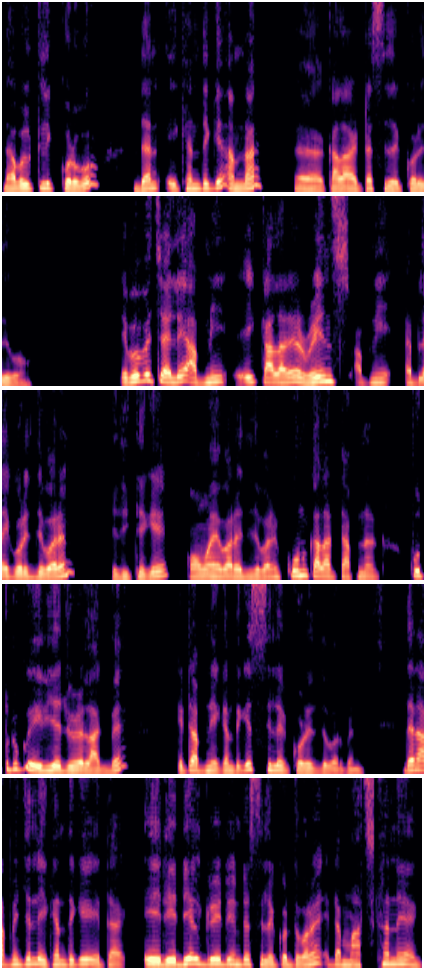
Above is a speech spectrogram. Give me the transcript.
ডাবল ক্লিক করব। দেন এখান থেকে আমরা কালারটা সিলেক্ট করে দেব। এভাবে চাইলে আপনি এই কালারের রেঞ্জ আপনি অ্যাপ্লাই করে দিতে পারেন। এদিক থেকে কমায় বাড়ায় দিতে পারেন। কোন কালারটা আপনার কতটুকু এরিয়া জুড়ে লাগবে, এটা আপনি এখান থেকে সিলেক্ট করে দিতে পারবেন। দেন আপনি চাইলে এখান থেকে এটা, এই রেডিয়াল গ্রেডিয়েন্টটা সিলেক্ট করতে পারেন। এটা মাঝখানে এক-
